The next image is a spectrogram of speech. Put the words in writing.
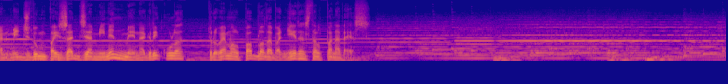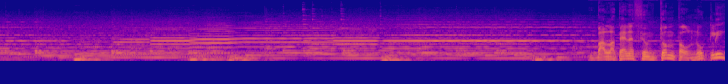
Enmig d'un paisatge eminentment agrícola, trobem el poble de Banyeres del Penedès. Val la pena fer un tomb pel nucli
